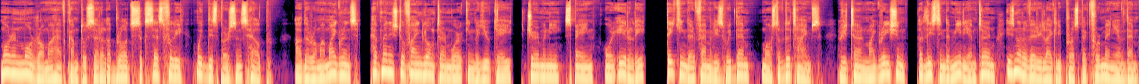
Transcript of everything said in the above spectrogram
more and more Roma have come to settle abroad successfully with this person's help. Other Roma migrants have managed to find long term work in the UK, Germany, Spain, or Italy, taking their families with them most of the times. Return migration, at least in the medium term, is not a very likely prospect for many of them,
